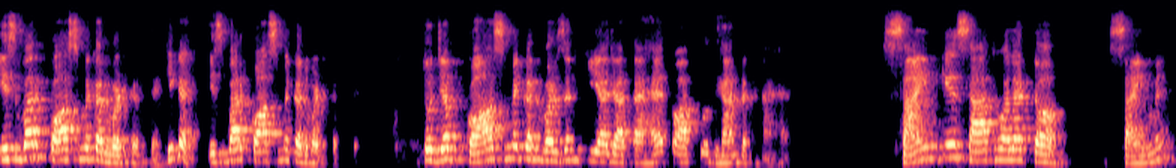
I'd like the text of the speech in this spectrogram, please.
इस बार कॉस में कन्वर्ट करते हैं। ठीक है? इस बार कॉस में कन्वर्ट करते हैं। तो जब कॉस में कन्वर्जन किया जाता है तो आपको ध्यान रखना है। साइन के साथ वाला टर्म साइन में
